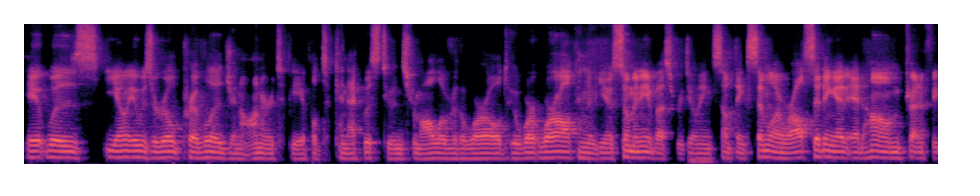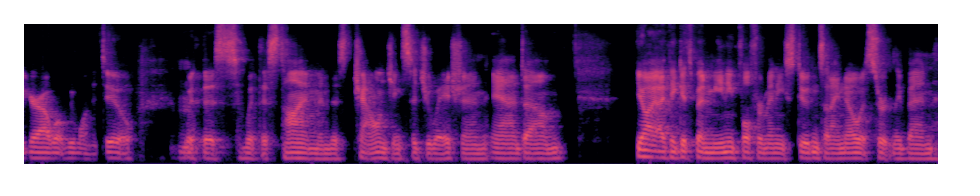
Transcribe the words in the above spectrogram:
it was you know it was a real privilege and honor to be able to connect with students from all over the world who were, we're all kind of you know so many of us were doing something similar. We're all sitting at, at home trying to figure out what we want to do mm-hmm. with this with this time and this challenging situation. And um, you know I, I think it's been meaningful for many students and i know it's certainly been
